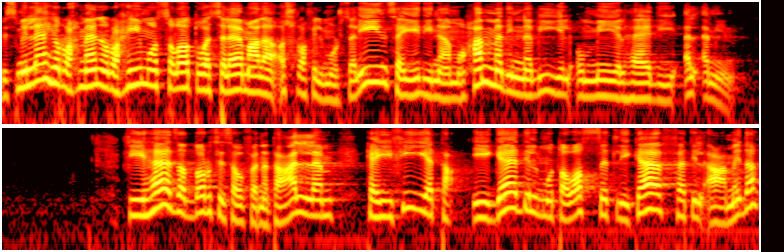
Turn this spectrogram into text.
بسم الله الرحمن الرحيم والصلاة والسلام على أشرف المرسلين سيدنا محمد النبي الأمي الهادي الأمين. في هذا الدرس سوف نتعلم كيفية إيجاد المتوسط لكافة الأعمدة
